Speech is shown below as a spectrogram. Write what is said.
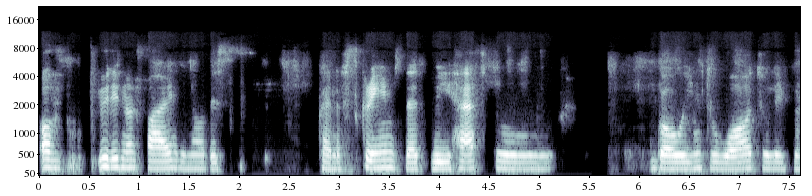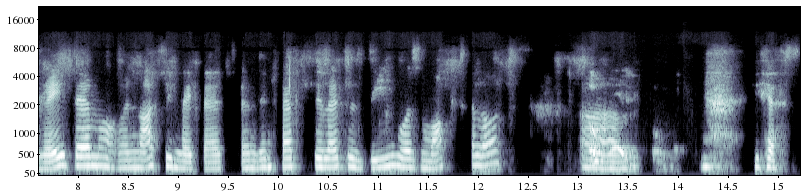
of we did not find you know this kind of screams that we have to go into war to liberate them or nothing like that. And in fact, the letter D was mocked a lot. Um, yes,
